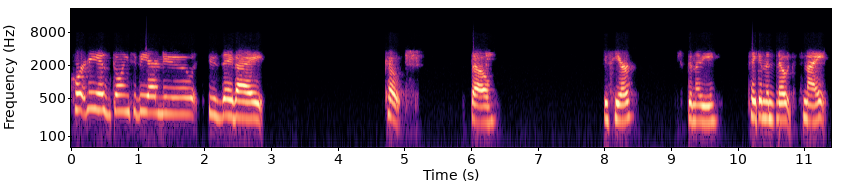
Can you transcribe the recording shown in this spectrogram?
Courtney is going to be our new Tuesday night coach. So she's here. She's going to be taking the notes tonight.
